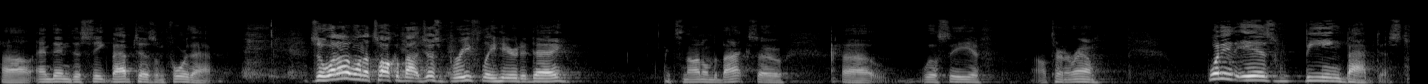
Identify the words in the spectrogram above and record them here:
uh, and then to seek baptism for that. So what I want to talk about just briefly here today it's not on the back, so uh, we'll see if I'll turn around. What it is being Baptist.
